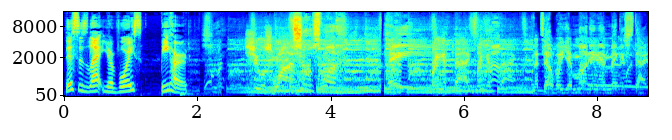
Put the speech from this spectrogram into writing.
This is Let Your Voice Be Heard. Choose one. Choose one. Hey, bring it back, bring it back. Now double your money and make it stack.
